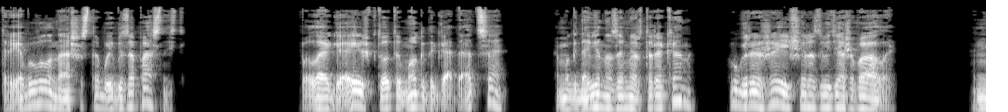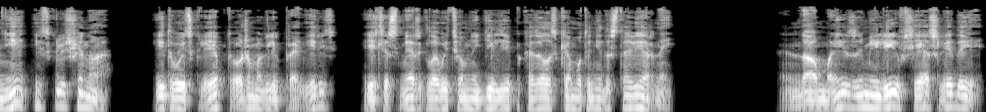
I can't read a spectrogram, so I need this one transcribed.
требовала наша с тобой безопасность. Полагаешь, кто-то мог догадаться? Мгновенно замер таракан, угрожающе разведя жвалы. Не исключено. И твой склеп тоже могли проверить, если смерть главы темной гильдии показалась кому-то недостоверной. Но мы замели все следы.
